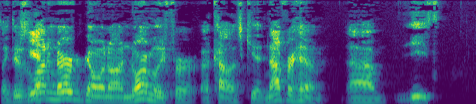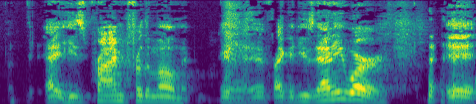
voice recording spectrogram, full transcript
Like there's a yeah. lot of nerve going on normally for a college kid, not for him. Um, he's hey, he's primed for the moment. If I could use any word, it,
